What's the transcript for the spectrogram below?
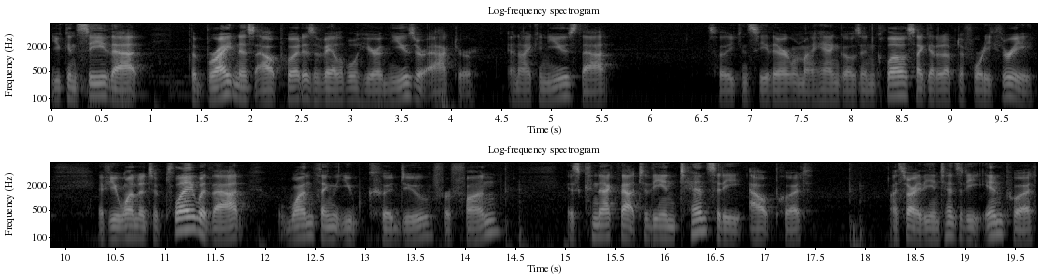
you can see that the brightness output is available here in the user actor and I can use that so you can see there when my hand goes in close I get it up to 43. If you wanted to play with that one thing that you could do for fun is connect that to the intensity output, I'm sorry, the intensity input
